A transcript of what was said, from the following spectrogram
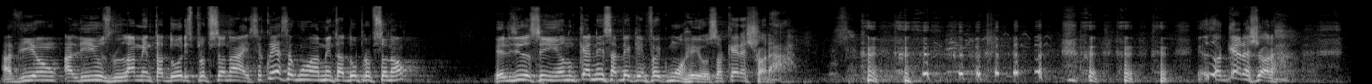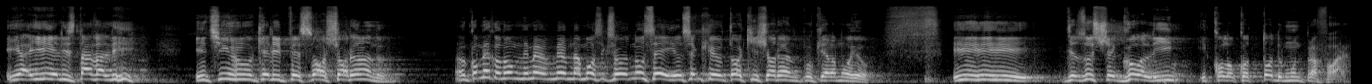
Haviam ali os lamentadores profissionais. Você conhece algum lamentador profissional? Ele diz assim: Eu não quero nem saber quem foi que morreu, eu só quero é chorar. eu só quero é chorar. E aí ele estava ali e tinha aquele pessoal chorando. Como é que é o nome mesmo da moça que chorou? Não sei, eu sei que eu estou aqui chorando porque ela morreu. E Jesus chegou ali e colocou todo mundo para fora.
